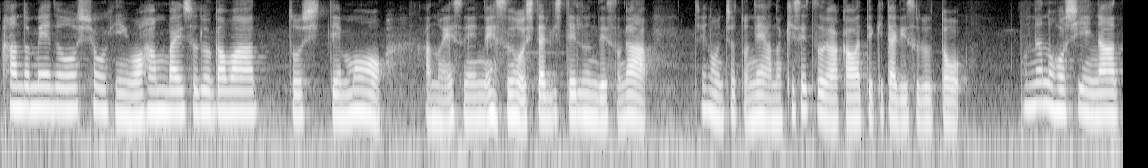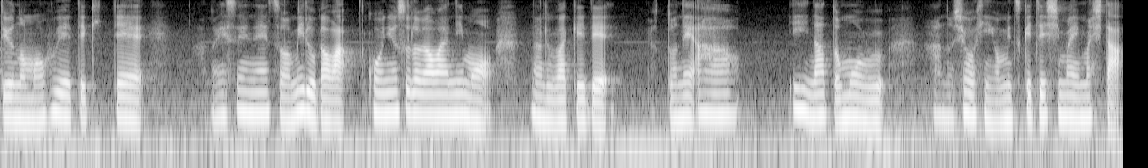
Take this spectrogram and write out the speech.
ハンドメイド商品を販売する側としてもあの SNS をしたりしてるんですがもちろんちょっとねあの季節が変わってきたりするとこんなの欲しいなっていうのも増えてきて SNS を見る側購入する側にもなるわけでちょっとねああいいなと思うあの商品を見つけてしまいました。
